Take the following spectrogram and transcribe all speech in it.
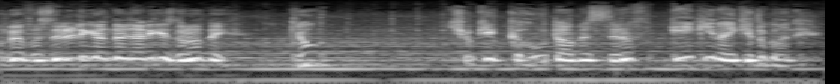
हमें फैसिलिटी के अंदर जाने की ज़रूरत नहीं। है क्यों? क्योंकि कहूटा में सिर्फ़ एक ही नाई की दुकान है।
